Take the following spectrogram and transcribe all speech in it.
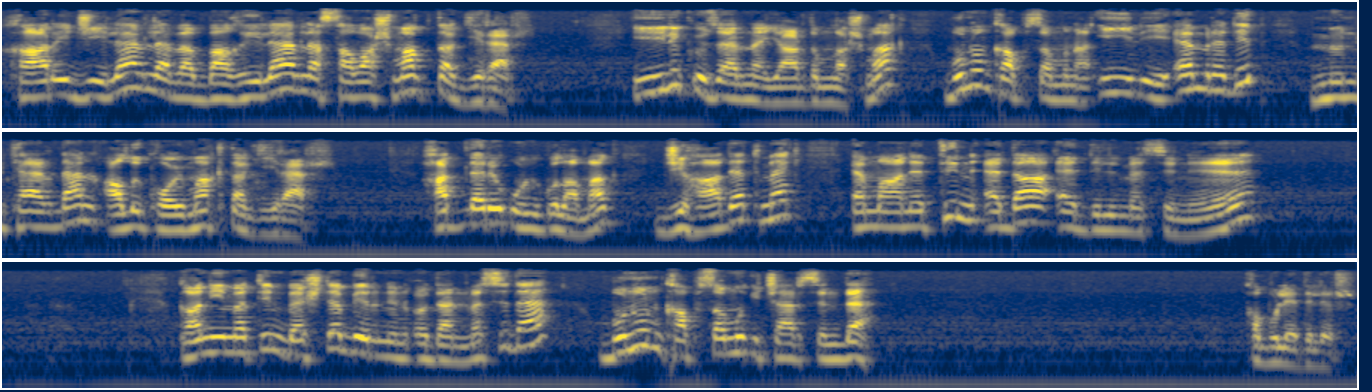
haricilerle ve bagilerle savaşmak da girer. İyilik üzerine yardımlaşmak, bunun kapsamına iyiliği emredip münkerden alıkoymak da girer. Hadleri uygulamak, cihad etmek, emanetin eda edilmesini, ganimetin beşte birinin ödenmesi de bunun kapsamı içerisinde kabul edilir.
